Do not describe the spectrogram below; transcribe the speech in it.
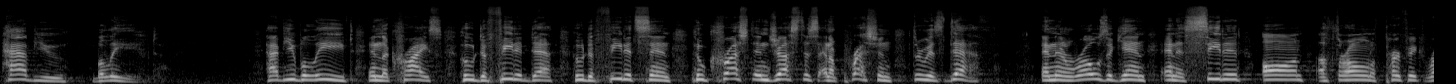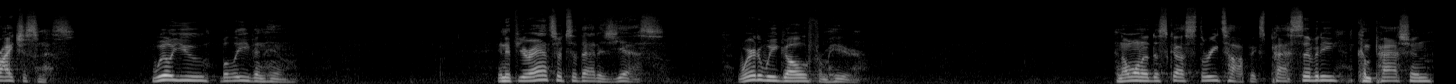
Have you believed? Have you believed in the Christ who defeated death, who defeated sin, who crushed injustice and oppression through his death, and then rose again and is seated on a throne of perfect righteousness? Will you believe in him? And if your answer to that is yes, where do we go from here? And I want to discuss three topics passivity, compassion,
